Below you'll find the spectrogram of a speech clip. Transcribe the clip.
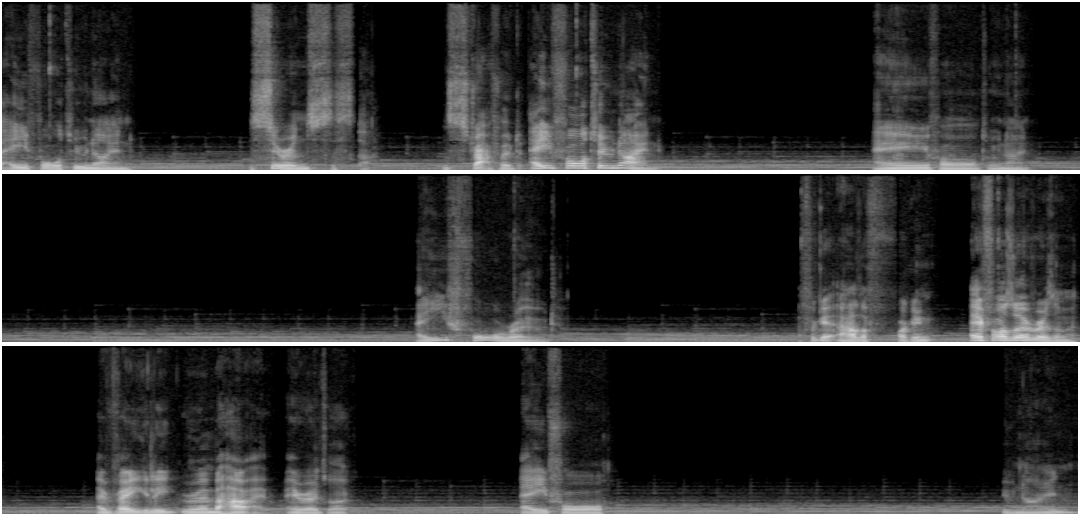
The A429. The Ciren's sister. And Stratford. A429. A429. A4 road. I forget how the fucking... A4's over, isn't it? I vaguely remember how A roads work. A4... 29.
